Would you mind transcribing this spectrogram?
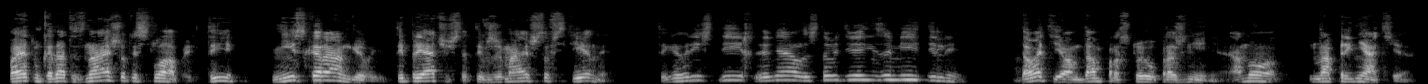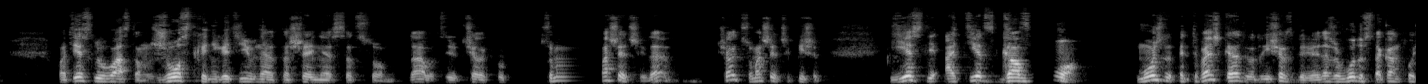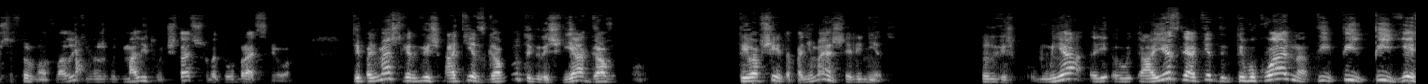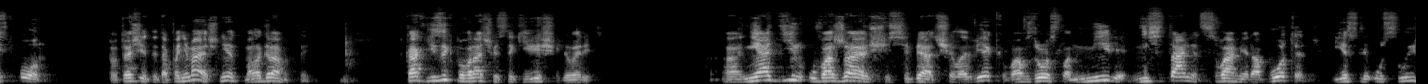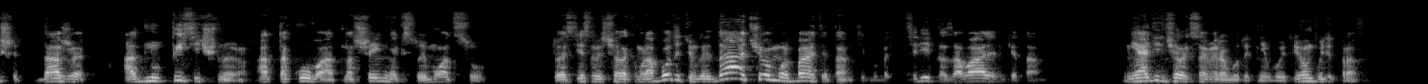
Поэтому, когда ты знаешь, что ты слабый, ты низкоранговый, ты прячешься, ты вжимаешься в стены. Ты говоришь, тихо, вяло, что вы тебя не заметили. Давайте я вам дам простое упражнение. Оно на принятие. Вот если у вас там жестко негативное отношение с отцом, да, вот человек сумасшедший, да, человек сумасшедший пишет, если отец говно, можно, ты понимаешь, когда вот еще раз говорю, я даже воду в стакан хочется в сторону отложить, и нужно будет молитву читать, чтобы это убрать с него. Ты понимаешь, когда ты говоришь, отец говно, ты говоришь, я говно. Ты вообще это понимаешь или нет? Ты говоришь, у меня, а если отец, ты буквально, ты, ты, ты есть он. Вот вообще, ты это понимаешь? Нет, малограмотный. Как язык поворачивать такие вещи говорить? А, ни один уважающий себя человек во взрослом мире не станет с вами работать, если услышит даже одну тысячную от такого отношения к своему отцу. То есть, если вы с человеком работаете, он говорит, да, а что мой батя там, типа, блядь, сидит на заваленке там. Ни один человек с вами работать не будет, и он будет прав.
